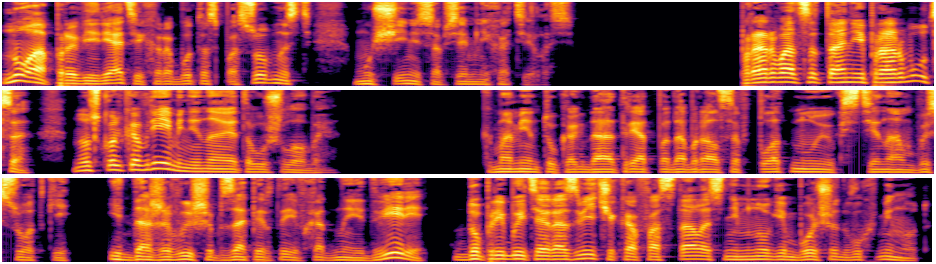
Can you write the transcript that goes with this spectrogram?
Ну а проверять их работоспособность мужчине совсем не хотелось. Прорваться-то они прорвутся, но сколько времени на это ушло бы? К моменту, когда отряд подобрался вплотную к стенам высотки и даже вышиб запертые входные двери, до прибытия разведчиков осталось немногим больше двух минут.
